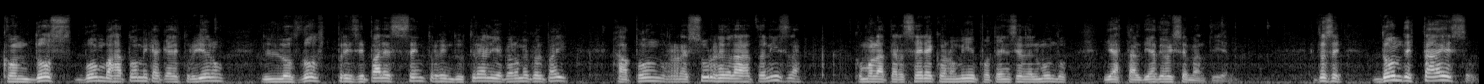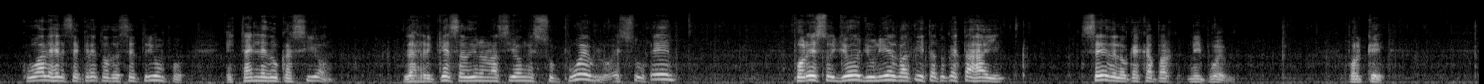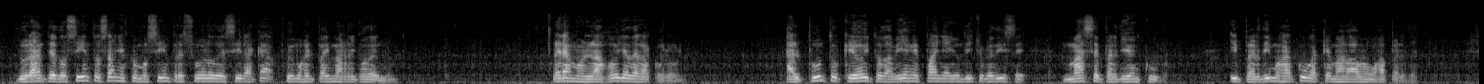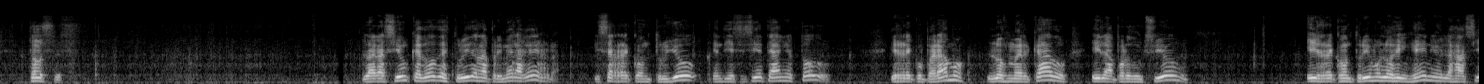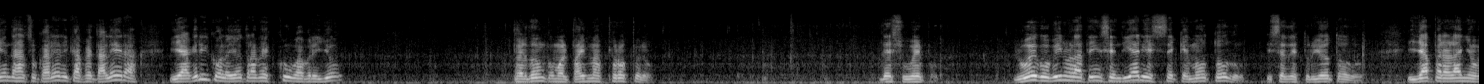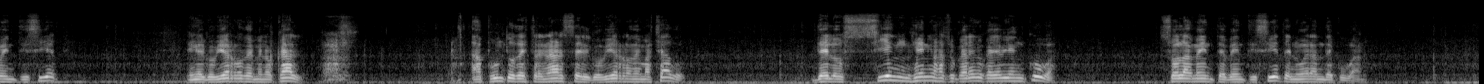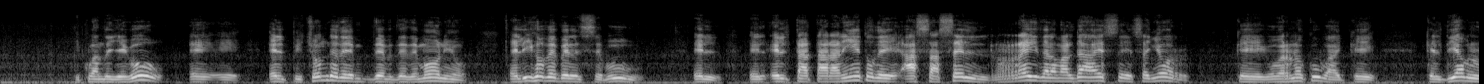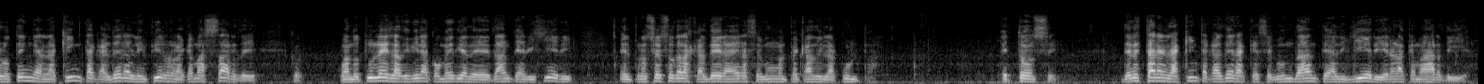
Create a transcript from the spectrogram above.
con dos bombas atómicas que destruyeron los dos principales centros industriales y económicos del país, Japón resurge de las cenizas como la tercera economía y potencia del mundo y hasta el día de hoy se mantiene. Entonces, ¿dónde está eso? ¿Cuál es el secreto de ese triunfo? Está en la educación. La riqueza de una nación es su pueblo, es su gente. Por eso yo, Juniel Batista, tú que estás ahí, sé de lo que es capaz mi pueblo. Porque durante 200 años, como siempre suelo decir acá, fuimos el país más rico del mundo. Éramos la joya de la corona. Al punto que hoy todavía en España hay un dicho que dice, más se perdió en Cuba. Y perdimos a Cuba, ¿qué más vamos a perder? Entonces, la nación quedó destruida en la Primera Guerra y se reconstruyó en 17 años todo. Y recuperamos los mercados y la producción. Y reconstruimos los ingenios y las haciendas azucareras y cafetaleras y agrícolas. Y otra vez Cuba brilló, perdón, como el país más próspero de su época. Luego vino la T incendiaria y se quemó todo y se destruyó todo y ya para el año 27, en el gobierno de Menocal, a punto de estrenarse el gobierno de Machado, de los 100 ingenios azucareros que había en Cuba, solamente 27 no eran de cubanos. Y cuando llegó eh, eh, el pichón de, demonio, el hijo de Belcebú, el, el, el, tataranieto de Azazel, rey de la maldad, ese señor que gobernó Cuba y que que el diablo lo tenga en la quinta caldera del infierno, la que más arde. Cuando tú lees la Divina Comedia de Dante Alighieri, el proceso de las calderas era según el pecado y la culpa. Entonces, debe estar en la quinta caldera que según Dante Alighieri era la que más ardía.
